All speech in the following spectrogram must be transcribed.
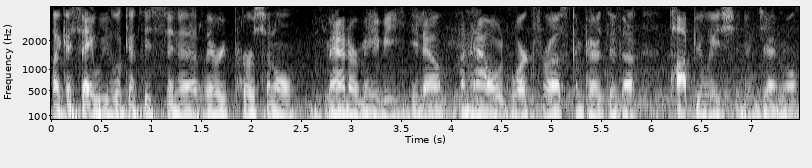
like I say, we look at this in a very personal manner, maybe, you know, on how it would work for us compared to the population in general.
